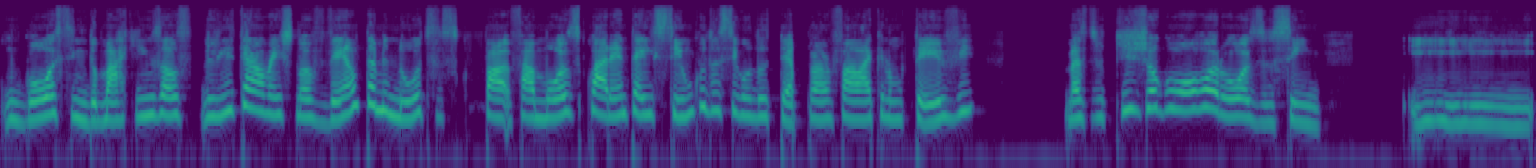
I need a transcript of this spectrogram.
um gol assim do Marquinhos aos literalmente 90 minutos, fa famoso 45 do segundo tempo, para falar que não teve. Mas que jogo horroroso, assim. E,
